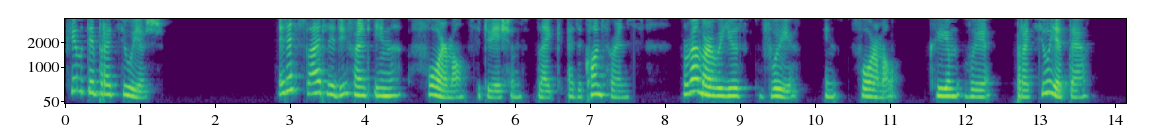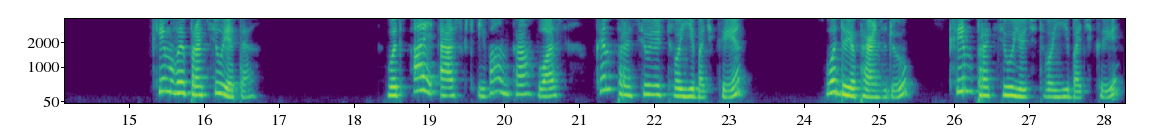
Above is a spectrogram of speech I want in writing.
Ким ти працюєш? It is slightly different in formal situation, like at a conference. Remember we use ви in formal. Ким ви працюєте? Ким ви працюєте? What I asked Ivanka was Ким працюють твої батьки? What do your parents do? Ким працюють твої батьки?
